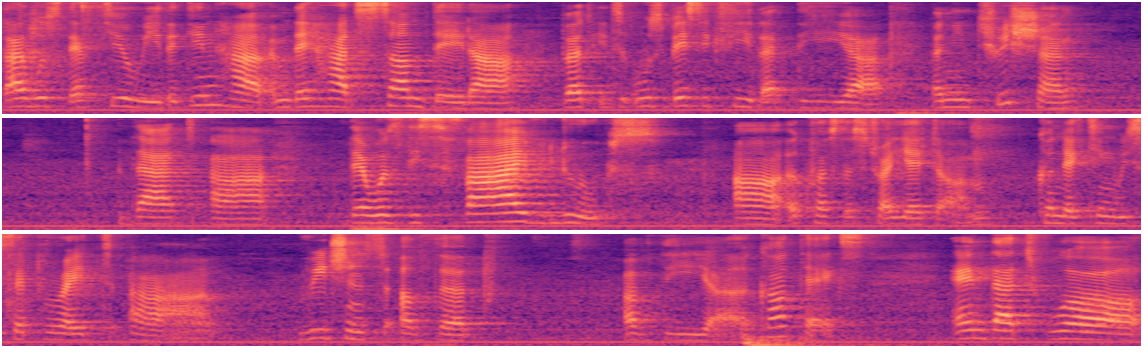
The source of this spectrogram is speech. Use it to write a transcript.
That was their theory. They didn't have, I mean, they had some data, but it was basically that the uh, an intuition that uh, there was these five loops uh, across the striatum connecting with separate uh, regions of the of the uh, cortex, and that were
